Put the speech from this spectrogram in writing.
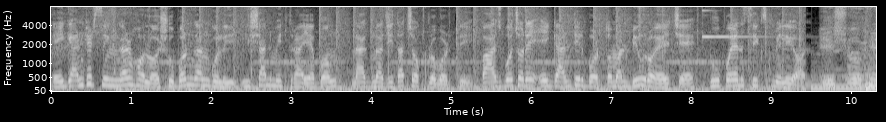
এই গানটির সিঙ্গার হলো সুবন গাঙ্গুলি ঈশান মিত্রা এবং নাগনাজিতা চক্রবর্তী। পাঁচ বছরে এই গানটির বর্তমান ভিউ রয়েছে টু পয়েন্ট সিক্স মিলিয়ন এসো হে।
